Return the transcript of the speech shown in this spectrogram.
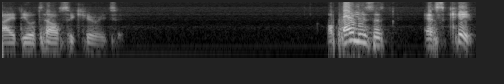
by the hotel security. Upon his escape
